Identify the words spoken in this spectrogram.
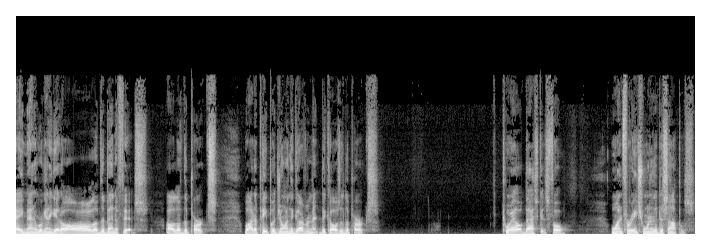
Amen. And we're going to get all of the benefits, all of the perks. Why do people join the government? Because of the perks. Twelve baskets full. One for each one of the disciples.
